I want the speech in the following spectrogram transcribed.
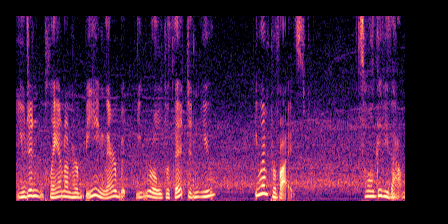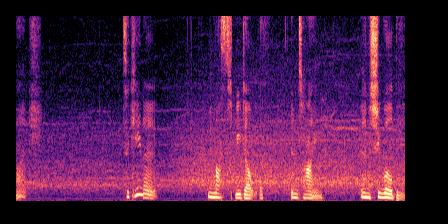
You didn't plan on her being there, but you rolled with it, didn't you? You improvised. So I'll give you that much. Takina must be dealt with in time, and she will be.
